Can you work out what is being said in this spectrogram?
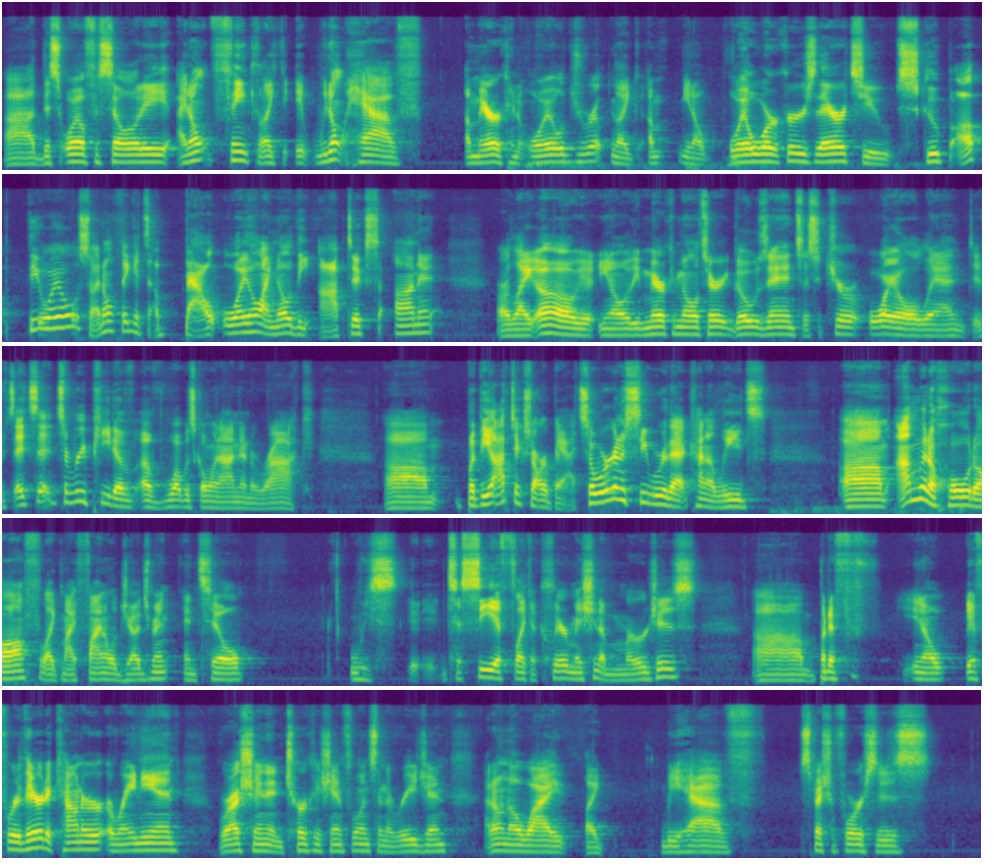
Uh, this oil facility, I don't think like it, we don't have American oil drill like um, you know oil workers there to scoop up the oil, so I don't think it's about oil. I know the optics on it are like, oh, you know, the American military goes in to secure oil, and it's it's it's a repeat of of what was going on in Iraq. Um, but the optics are bad, so we're gonna see where that kind of leads. Um, I'm gonna hold off like my final judgment until we to see if like a clear mission emerges. Um, but if you know if we're there to counter Iranian, Russian, and Turkish influence in the region, I don't know why like we have special forces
